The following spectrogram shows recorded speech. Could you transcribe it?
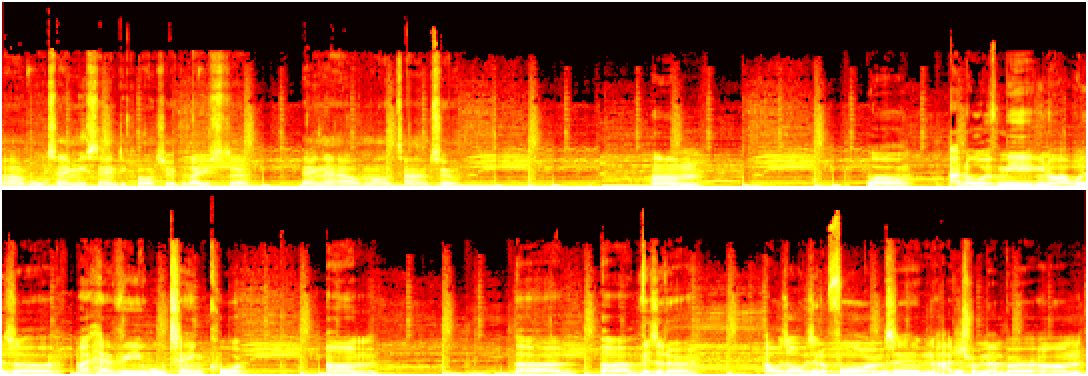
uh, Wu Tang meets the indie culture because I used to bang that album all the time too. Um. Well, I know with me, you know, I was uh, a heavy Wu Tang Corp um uh, uh visitor I was always in the forums, and I just remember um,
